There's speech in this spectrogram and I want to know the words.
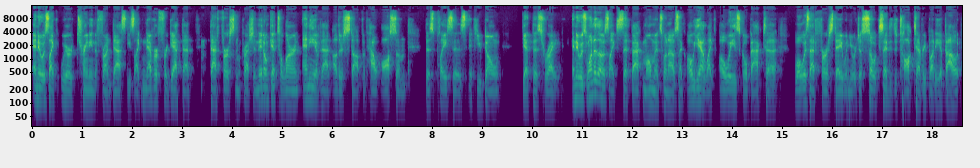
and it was like we were training the front desk. He's like never forget that that first impression. They don't get to learn any of that other stuff of how awesome this place is if you don't get this right. And it was one of those like sit back moments when I was like, oh yeah, like always go back to what was that first day when you were just so excited to talk to everybody about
